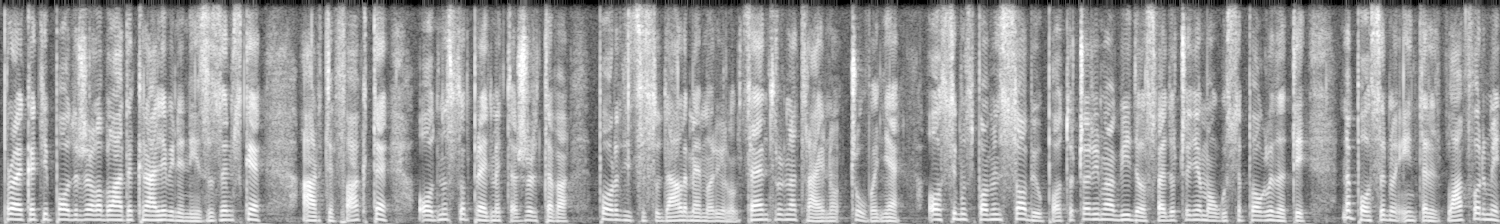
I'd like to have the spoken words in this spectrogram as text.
Projekat je podržala vlada Kraljevine Nizozemske, artefakte, odnosno predmeta žrtava. Porodice su dale memorialnom centru na trajno čuvanje. Osim u spomen sobi u Potočarima, video svedočenja mogu se pogledati na posebnoj internet platformi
